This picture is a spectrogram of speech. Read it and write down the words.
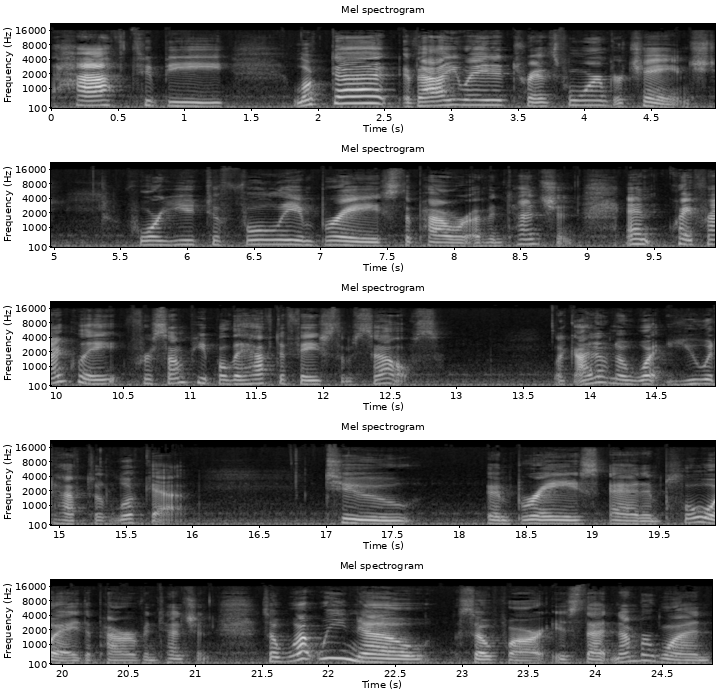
have to be looked at, evaluated, transformed, or changed for you to fully embrace the power of intention. And quite frankly, for some people, they have to face themselves. Like, I don't know what you would have to look at to embrace and employ the power of intention. So, what we know so far is that number one,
